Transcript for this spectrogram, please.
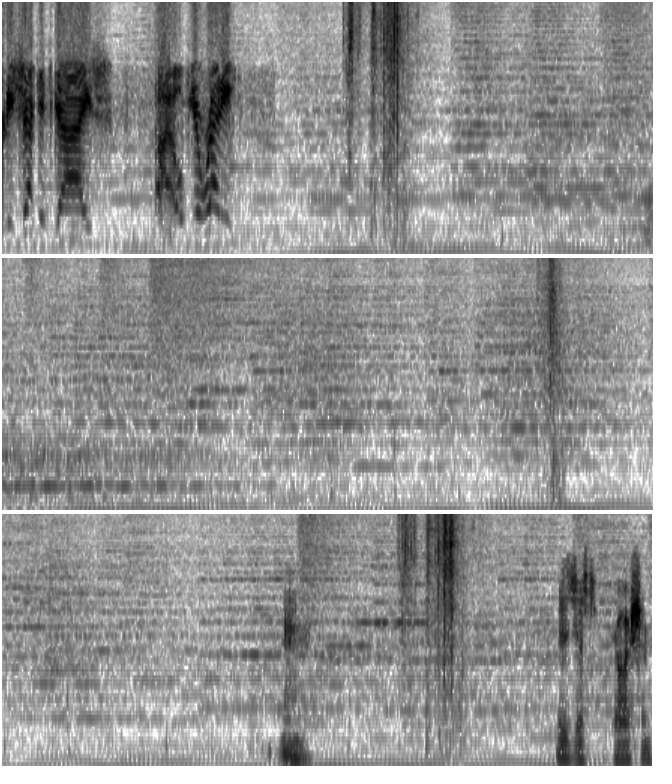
Thirty seconds, guys. I hope you're ready. It's just a precaution.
